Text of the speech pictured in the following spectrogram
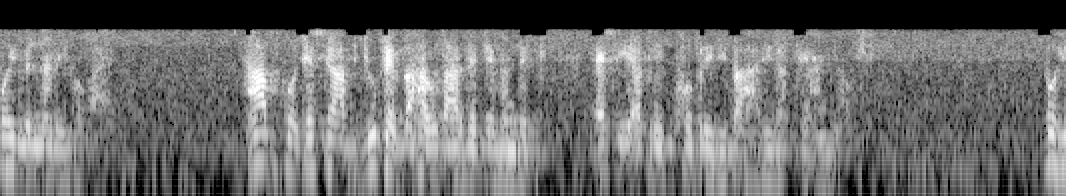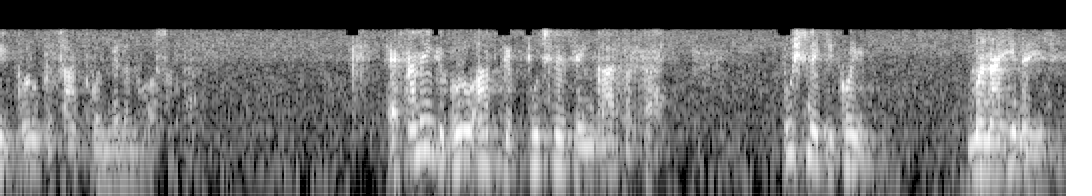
कोई मिलना नहीं हो पाए आपको जैसे आप जूते बाहर उतार देते मंदिर के, ऐसी अपनी खोपड़ी भी बाहर ही रख के आनी होगी। तो ही गुरु के साथ कोई मिलन हो सकता है। ऐसा नहीं कि गुरु आपके पूछने से इंकार करता है। पूछने की कोई मना ही नहीं है।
